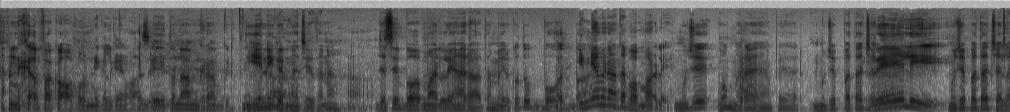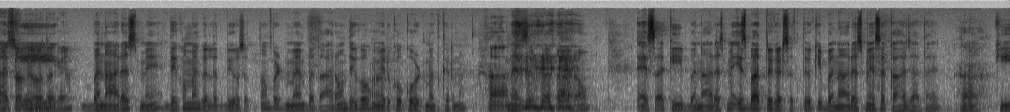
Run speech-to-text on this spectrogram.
हमने कहा फक ऑफ़ हम निकल गए वहाँ से। तो नाम खराब करते हैं। ये नहीं करना चाहिए था ना। जैसे बॉब मार्ले यहाँ रहा था मेरे को तो बहुत इंडिया में रहा था बॉब मार्ले मुझे वो मरा है यहाँ पे यार। मुझे पता चला रियली मुझे पता चला हुआ था क्या? बनारस में देखो मैं गलत भी हो सकता हूँ बट मैं बता रहा हूँ देखो हाँ। मेरे को कोट मत करना। हाँ। मैं सिर्फ़ बता रहा हूँ ऐसा कि बनारस में इस बात पे कर सकते हो कि बनारस में ऐसा कहा जाता है हाँ। कि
